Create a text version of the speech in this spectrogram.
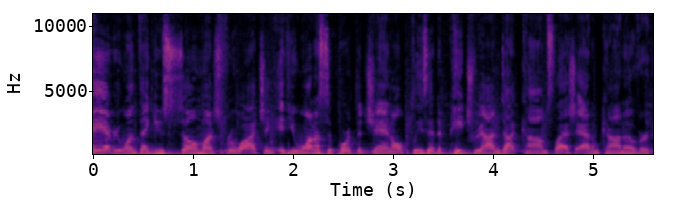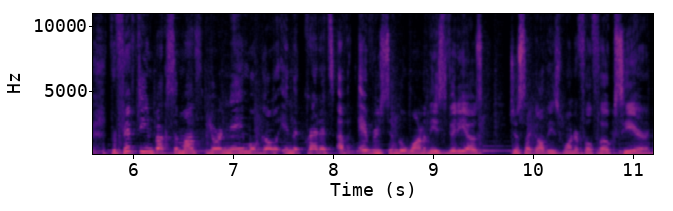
Hey everyone, thank you so much for watching. If you want to support the channel, please head to patreon.com slash Adam Conover. For 15 bucks a month, your name will go in the credits of every single one of these videos, just like all these wonderful folks here.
